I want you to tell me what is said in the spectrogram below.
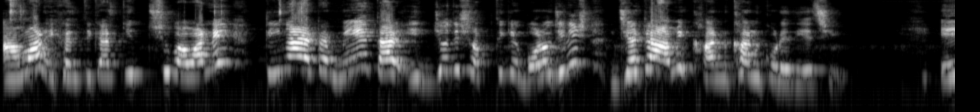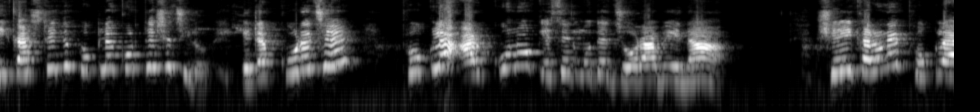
আমার এখান থেকে আর কিচ্ছু পাওয়ার নেই। টিনা একটা মেয়ে, তার ইজ্জতই সব থেকে বড় জিনিস, যেটা আমি খান খান করে দিয়েছি। এই কাজটাই তো ফোকলা করতে এসেছিল। এটা করেছে, ফোকলা আর কোনো কেসের মধ্যে জড়াবে না। সেই কারণে ফোকলা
